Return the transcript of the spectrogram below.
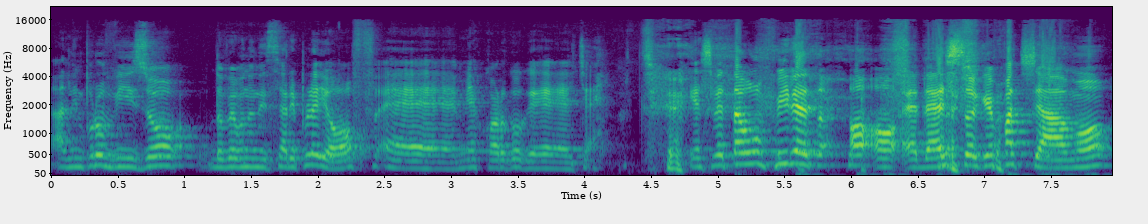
all'improvviso dovevano iniziare i playoff e mi accorgo che, cioè, che aspettavo un figlio e ho detto, oh oh, adesso che facciamo?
